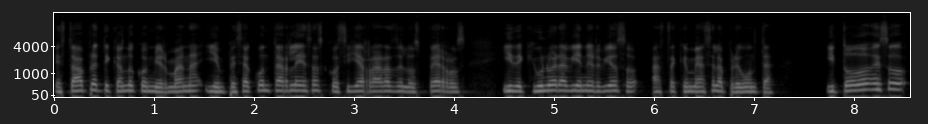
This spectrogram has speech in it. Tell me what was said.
estaba platicando con mi hermana y empecé a contarle esas cosillas raras de los perros y de que uno era bien nervioso hasta que me hace la pregunta, ¿y todo eso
